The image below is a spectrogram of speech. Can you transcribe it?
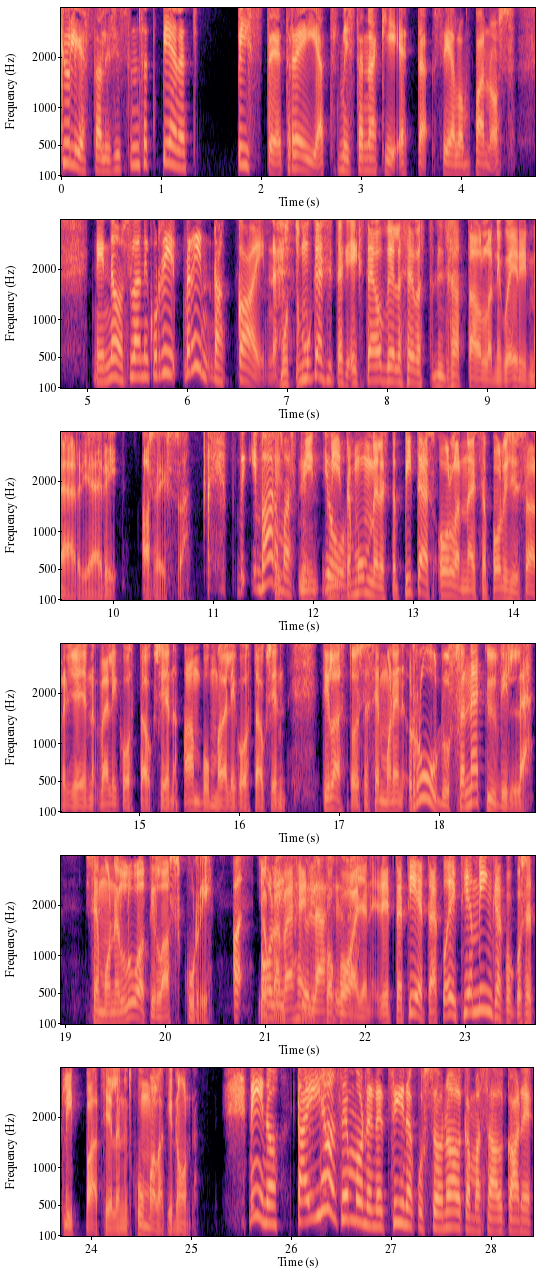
kyljessä oli siis sellaiset pienet pisteet, reijät, mistä näki, että siellä on panos. Niin ne on sillä niin kuin ri- rinnakkain. Mutta mun käsittä, eikö tämä ole vielä sellaista, että niitä saattaa olla niinku eri määriä eri aseissa? Varmasti, siis, niin, niitä mun mielestä pitäisi olla näissä poliisisarjojen välikohtauksien, ampumavälikohtauksien tilastoissa semmoinen ruudussa näkyvillä semmoinen luotilaskuri, A- joka vähenisi koko hyvä. ajan. Että tietää, kun ei tiedä minkä kokoiset lippaat siellä nyt kummallakin on. Niin no, tai ihan semmoinen, että siinä kun se on alkamassa alkaa ne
